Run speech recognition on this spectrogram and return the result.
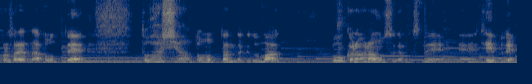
殺されるなと思ってどうしようと思ったんだけどまあ豪華なアナウンスがですね、えー、テープで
